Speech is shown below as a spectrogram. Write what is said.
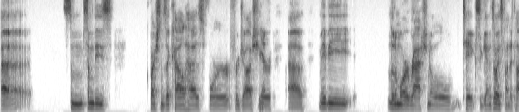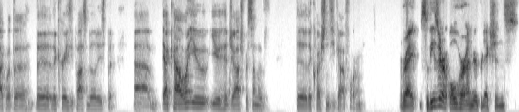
uh some some of these questions that kyle has for for josh here. Uh maybe a little more rational takes. Again it's always fun to talk about the the the crazy possibilities. But um yeah kyle why don't you you hit josh with some of the the questions you got for him? Right. So these are over under predictions,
